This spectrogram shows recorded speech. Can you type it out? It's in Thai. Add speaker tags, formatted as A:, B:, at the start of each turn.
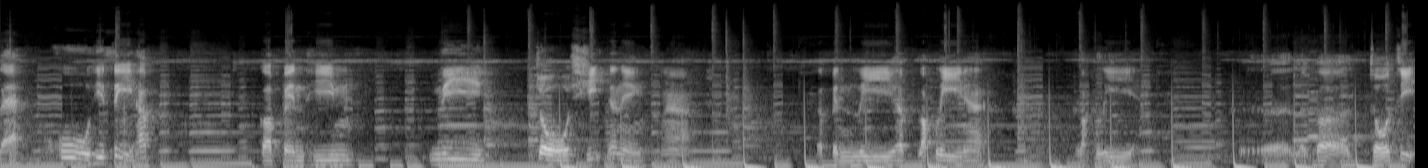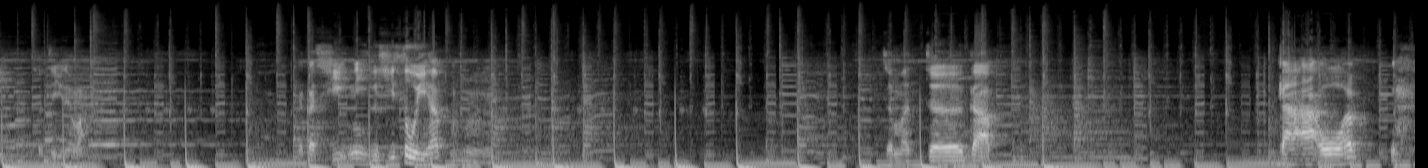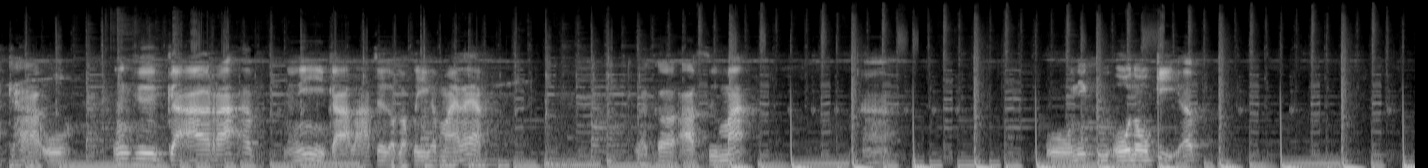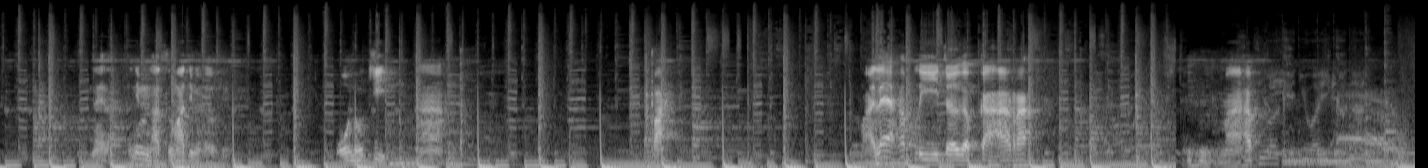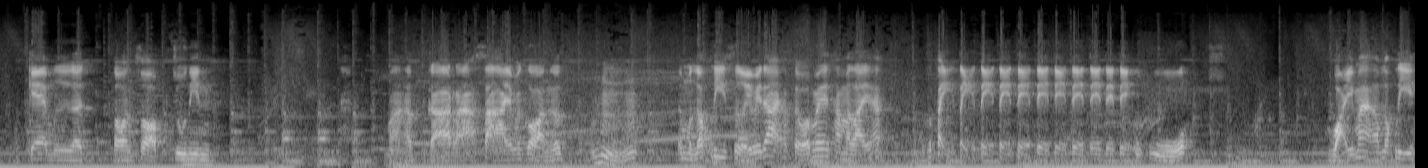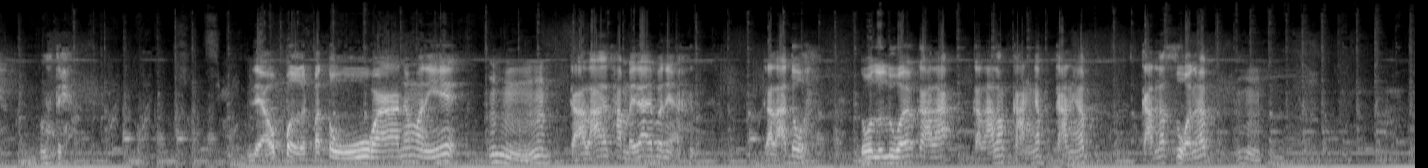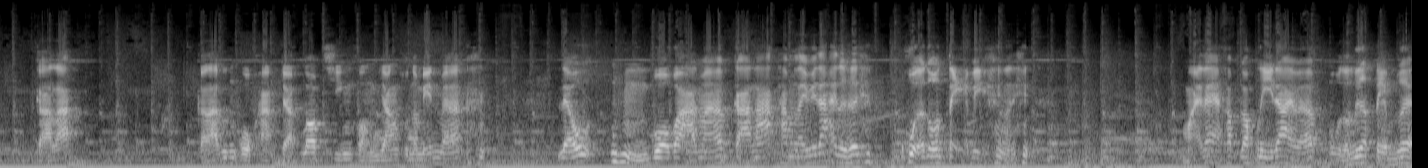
A: และคู่ที่สี่ครับ ก็เป็นทีมลีโจชินั่นเองอ่าก็เป็นลีครับล็อกลีนะฮะล็อกลีเอ่อแล้วก็โจจิโจจิไหนวะแล้วก็ชิ นี่คือชิซุยครับจะมาเจอกับ กาโอครับ กาโอนั่นคือการะครับนี่การะเจอกับล็อกลีครับไม้แรก แล้วก็อาซึมะอ่าโอ้นี่คือโอโนกิครับไหนล่ะนี่มันอาซึมะจริงไหมเออโอโนกิอ่าไปหมายแรกครับลีเจอกับการะอื้อหือ มาครับ แก้มือตอนสอบจูนิน มาครับการะสายมาก่อนแล้วแต่เหมือนล็อกลีเสยไม่ได้ครับ แต่ว่าไม่ได้ทำอะไรฮะก็เตะเตะเตะเตะเตะเตะเตะเตะเตะเตะเตะโอ้โหไหวมากครับล็อกลีเตะแล้วเปิดประตูมาจังหวะนี้ อืการะจะทำอะไรได้ปะเนี่ย การะโดนโดนรัวๆครับการะการะต้องกันครับกันครับ กันแล้วสวนครับ อื การะกาลาเพิ่งอกหักจากรอบชิงของยังทัวร์นาเมนต์มาฮะแล้วบัวบานมาครับ กาลาทำอะไรไม่ได้เลยโอ้โหโดนเตะไปอีกอย่างนี้หมายแรกครับล็อกลีได้ไหมครับโอ้โหเลือดเต็มด้วย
